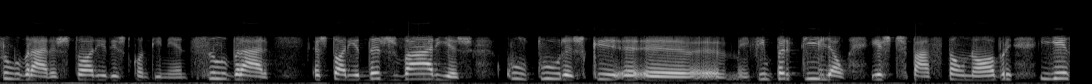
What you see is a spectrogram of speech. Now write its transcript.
celebrar a história deste continente, celebrar a história das várias culturas que, eh, eh, enfim, partilham este espaço tão nobre e é,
